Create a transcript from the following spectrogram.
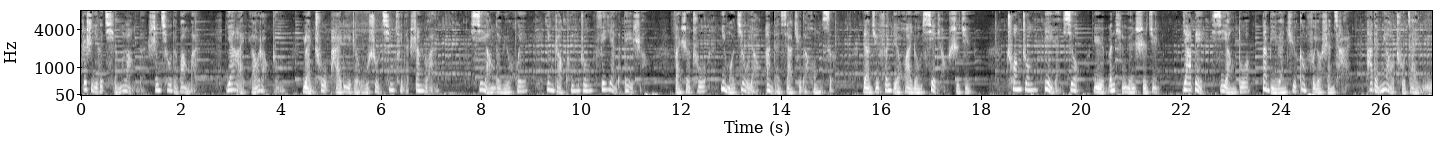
这是一个晴朗的深秋的傍晚，烟霭缭绕中。远处排立着无数青翠的山峦，夕阳的余晖映照空中飞燕的背上，反射出一抹就要暗淡下去的红色。两句分别化用谢条诗句：“窗中列远秀”与温庭筠诗句：“鸦背夕阳多”，但比原句更富有神采。它的妙处在于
